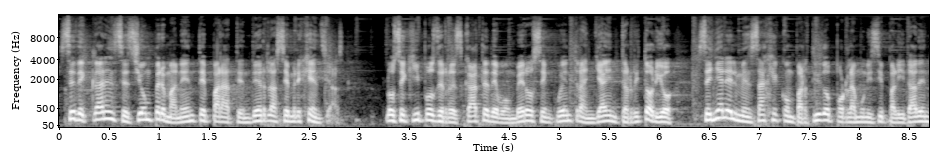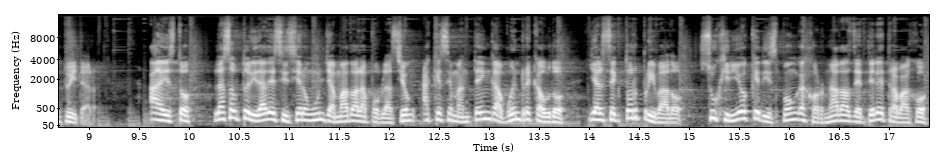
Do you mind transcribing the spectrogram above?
se declara en sesión permanente para atender las emergencias. Los equipos de rescate de bomberos se encuentran ya en territorio, señala el mensaje compartido por la municipalidad en Twitter. A esto, las autoridades hicieron un llamado a la población a que se mantenga buen recaudo y al sector privado sugirió que disponga jornadas de teletrabajo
